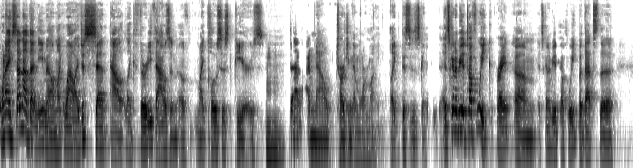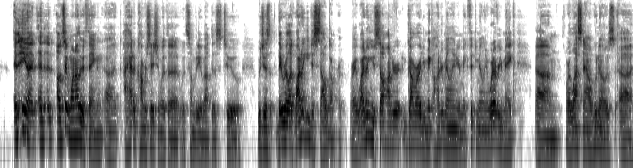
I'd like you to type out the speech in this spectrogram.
when I sent out that email, I'm like, wow, I just sent out like 30,000 of my closest peers mm-hmm. that I'm now charging them more money. Like this is going to be, it's going to be a tough week, right? Um, it's going to be a tough week, but that's the, and you know, and, and I'll say one other thing. Uh, I had a conversation with a, with somebody about this too, which is they were like, why don't you just sell Gumroad, right? Why don't you sell 100 Gumroad? You make 100 million, you make 50 million, whatever you make um, or less now, who knows? Uh,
